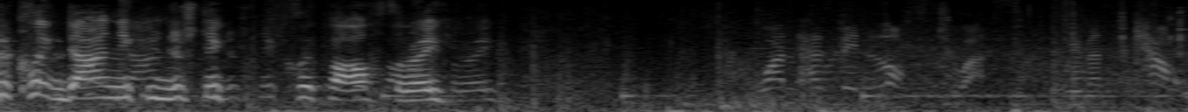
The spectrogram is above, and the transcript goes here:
To click down. You can just click click R3. One has been lost to us. We must counter.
